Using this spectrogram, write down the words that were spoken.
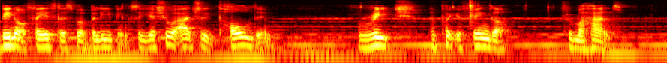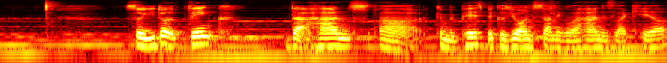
Be not faithless but believing. So Yeshua actually told him, Reach and put your finger through my hands. So you don't think that hands uh, can be pierced because your understanding of a hand is like here,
